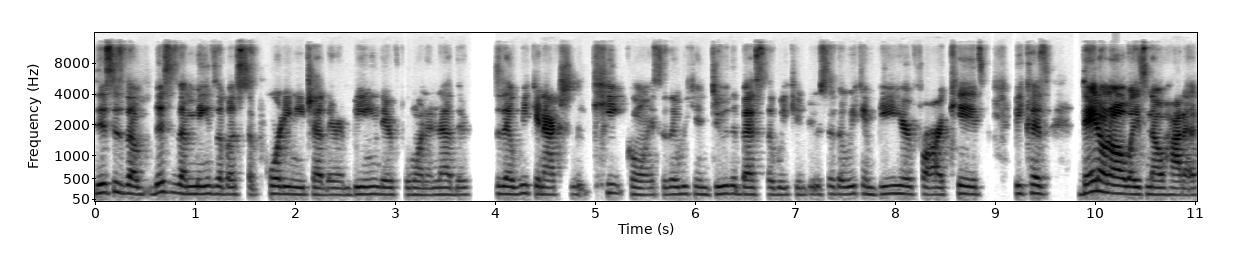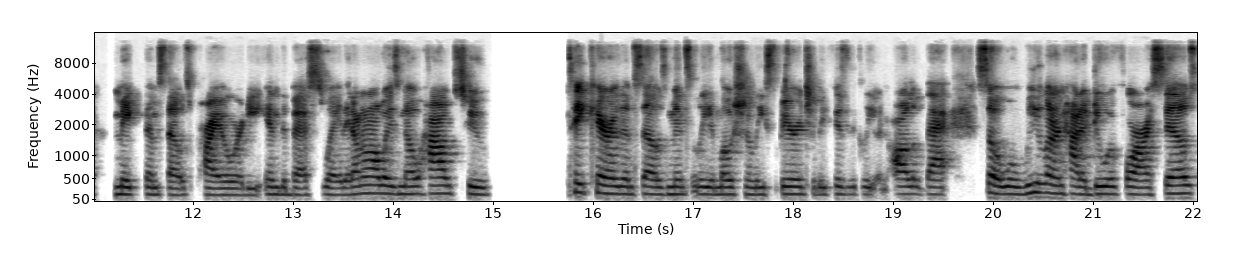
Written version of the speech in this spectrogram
this is a this is a means of us supporting each other and being there for one another so that we can actually keep going, so that we can do the best that we can do, so that we can be here for our kids because they don't always know how to make themselves priority in the best way. They don't always know how to take care of themselves mentally, emotionally, spiritually, physically, and all of that. So when we learn how to do it for ourselves,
